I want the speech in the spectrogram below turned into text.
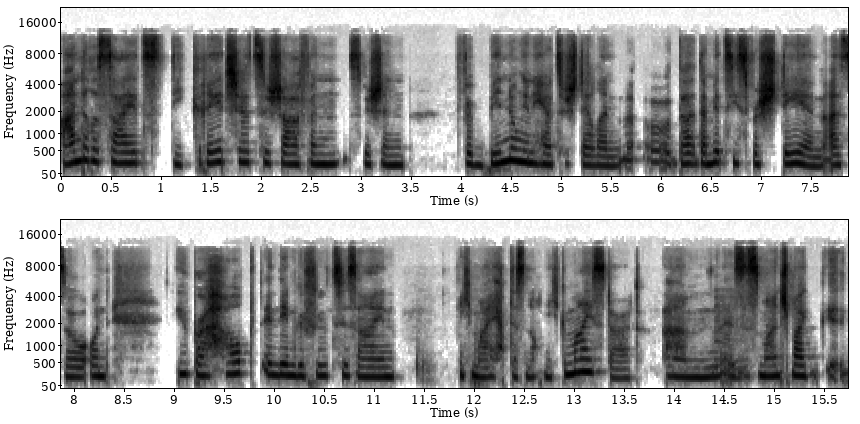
Andererseits die Grätsche zu schaffen zwischen Verbindungen herzustellen, äh, da, damit sie es verstehen. Also und überhaupt in dem Gefühl zu sein, ich ich habe das noch nicht gemeistert. Ähm, mhm. Es ist manchmal äh,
